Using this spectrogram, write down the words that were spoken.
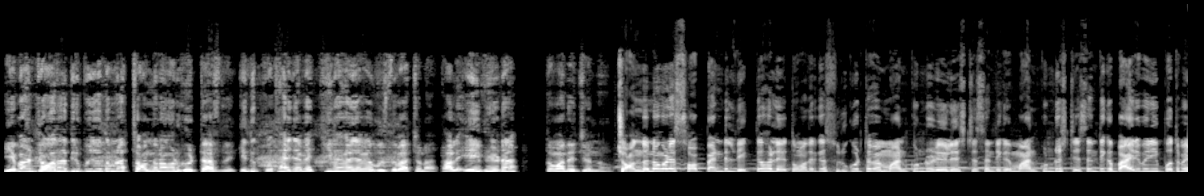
এবার জগদ্ধাত্রী পুজো তোমরা চন্দ্রনগর ঘুরতে আসবে, কিন্তু কোথায় যাবে, কীভাবে যাবে বুঝতে পারছ না। তাহলে এই ভিডিওটা তোমাদের জন্য। চন্দননগরের সব প্যান্ডেল দেখতে হলে তোমাদেরকে শুরু করতে হবে মানকুণ্ডু রেলওয়ে স্টেশন থেকে। মানকুণ্ডু স্টেশন থেকে বাইরে বেরিয়ে প্রথমে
